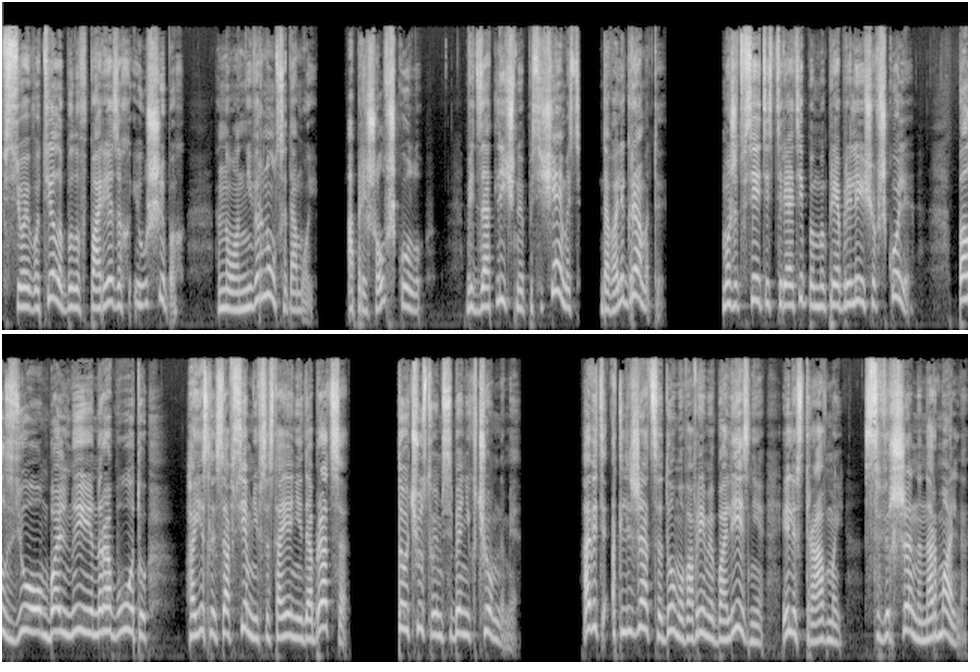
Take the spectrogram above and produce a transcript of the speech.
Все его тело было в порезах и ушибах, но он не вернулся домой, а пришел в школу. Ведь за отличную посещаемость давали грамоты. Может, все эти стереотипы мы приобрели еще в школе? Ползем, больные, на работу. А если совсем не в состоянии добраться, то чувствуем себя никчемными. А ведь отлежаться дома во время болезни или с травмой совершенно нормально.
